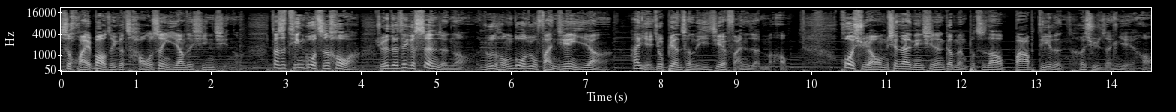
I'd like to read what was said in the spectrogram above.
是怀抱着一个朝圣一样的心情哦，但是听过之后啊，觉得这个圣人哦，如同落入凡间一样。他也就变成了一介凡人嘛，哈。或许啊，我们现在年轻人根本不知道 Bob Dylan 何许人也，哈。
